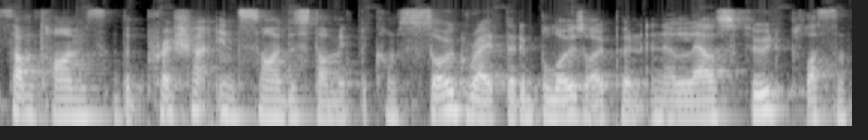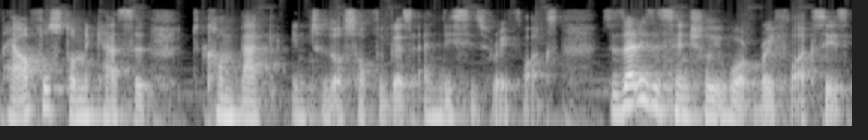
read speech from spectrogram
Sometimes the pressure inside the stomach becomes so great that it blows open and allows food plus some powerful stomach acid to come back into the esophagus, and this is reflux. So that is essentially what reflux is.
